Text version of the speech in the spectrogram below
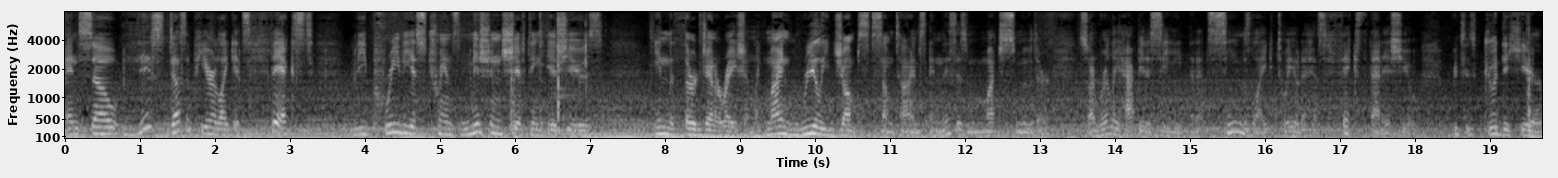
And so this does appear like it's fixed the previous transmission shifting issues in the third generation. Like mine really jumps sometimes, and this is much smoother. So I'm really happy to see that it seems like Toyota has fixed that issue, which is good to hear.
